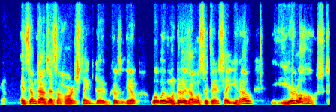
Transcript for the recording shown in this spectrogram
Yeah. And sometimes that's the hardest thing to do because you know what we want to do is I want to sit there and say, you know, you're lost.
